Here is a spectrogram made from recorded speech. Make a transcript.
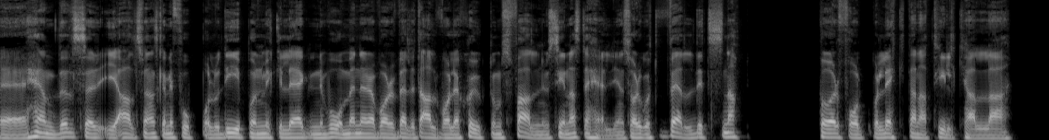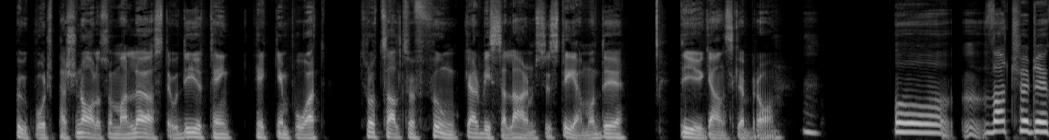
eh, händelser i allsvenskan i fotboll och det är på en mycket lägre nivå. Men när det har varit väldigt allvarliga sjukdomsfall nu senaste helgen så har det gått väldigt snabbt för folk på läktarna att tillkalla sjukvårdspersonal och så har man löst det. Och det är ju ett tecken på att trots allt så funkar vissa larmsystem och det, det är ju ganska bra. Mm. Och Vad tror du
